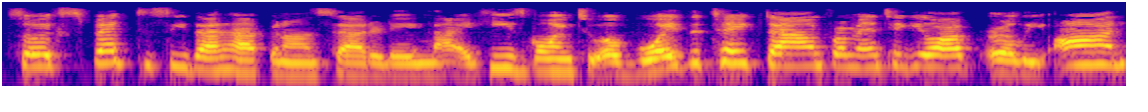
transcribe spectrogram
So expect to see that happen on Saturday night. He's going to avoid the takedown from Antigulov early on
